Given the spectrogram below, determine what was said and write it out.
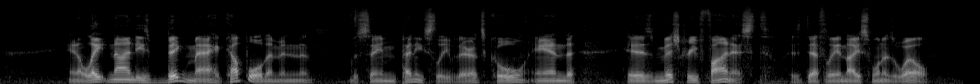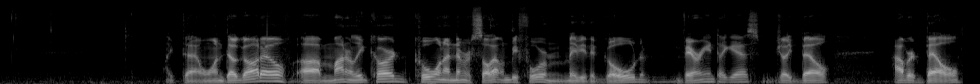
And a late 90s Big Mac, a couple of them in the same penny sleeve there. That's cool. And his Mystery Finest is definitely a nice one as well. Like that one. Delgado, uh, minor league card. Cool one. I never saw that one before. Maybe the gold variant, I guess. Joey Belle. Albert Belle,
